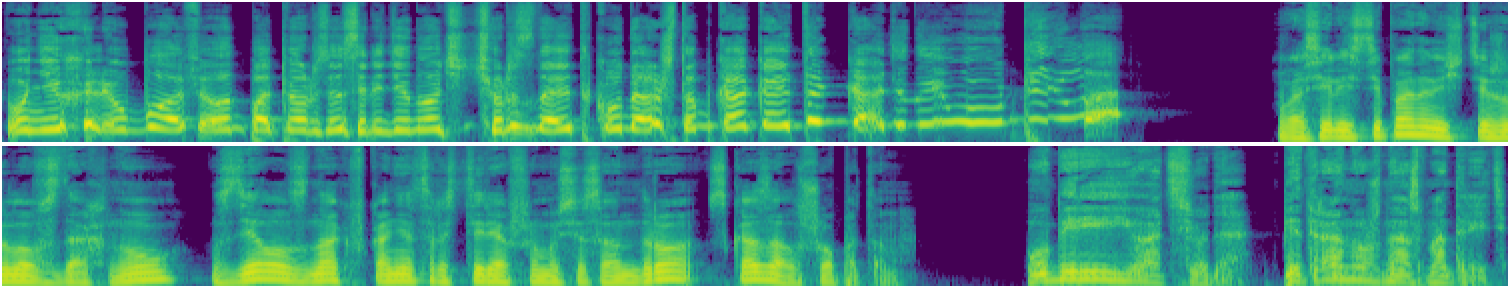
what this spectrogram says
У них любовь, а он поперся среди ночи черт знает куда, чтобы какая-то гадина его убила!» Василий Степанович тяжело вздохнул, сделал знак в конец растерявшемуся Сандро, сказал шепотом. «Убери ее отсюда. Петра нужно осмотреть.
